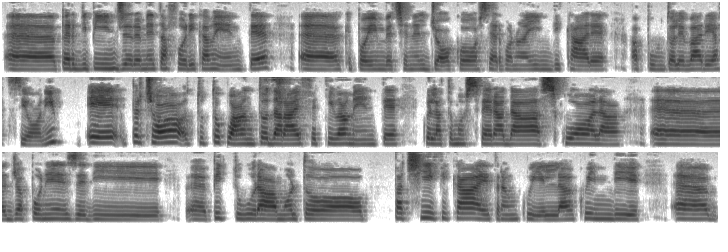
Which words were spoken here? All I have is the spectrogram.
eh, per dipingere metaforicamente, eh, che poi invece nel gioco servono a indicare appunto le variazioni. E perciò tutto quanto darà effettivamente quell'atmosfera da scuola eh, giapponese di eh, pittura molto pacifica e tranquilla, quindi eh,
